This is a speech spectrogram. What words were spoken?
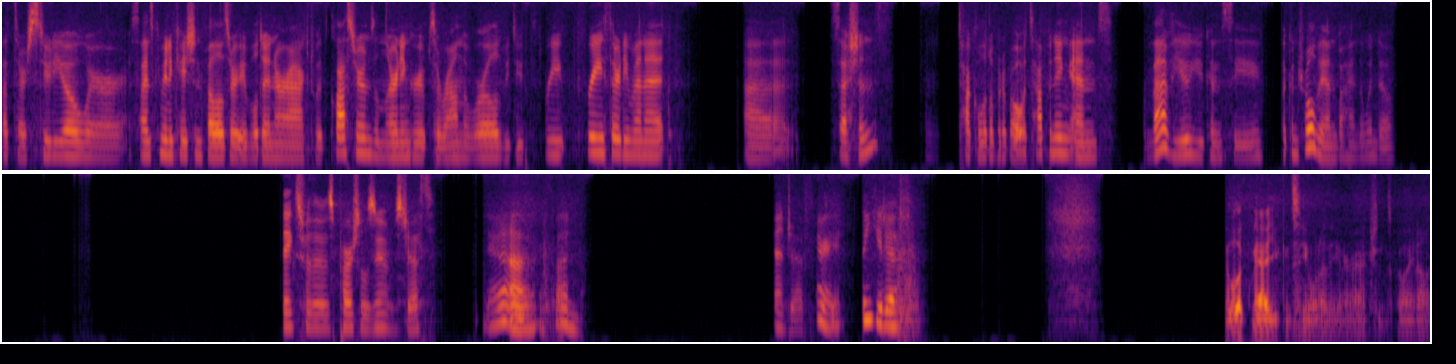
That's our studio where science communication fellows are able to interact with classrooms and learning groups around the world. We do three free 30-minute uh, sessions, talk a little bit about what's happening, and from that view, you can see the control van behind the window. Thanks for those partial zooms, Jess Yeah, fun. and Jeff. All right. Thank you, Jeff. If you look now, you can see one of the interactions going on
